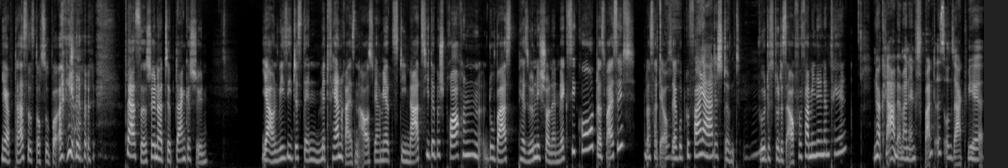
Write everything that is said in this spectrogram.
Ja, das ist doch super. Ja. Klasse, schöner Tipp, Dankeschön. Ja, und wie sieht es denn mit Fernreisen aus? Wir haben jetzt die Nahziele besprochen. Du warst persönlich schon in Mexiko, das weiß ich. Das hat dir auch sehr gut gefallen. Ja, das stimmt. Mhm. Würdest du das auch für Familien empfehlen? Na klar, wenn man entspannt ist und sagt, wir,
